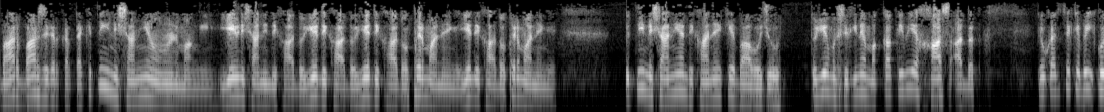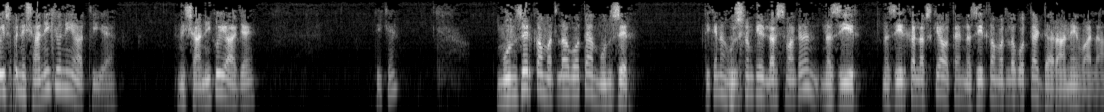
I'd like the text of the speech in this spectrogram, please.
بار بار ذکر کرتا ہے۔ کتنی نشانیاں انہوں نے مانگی۔ یہ نشانی دکھا دو، یہ دکھا دو، یہ دکھا دو، پھر مانیں گے، یہ دکھا دو، پھر مانیں گے۔ اتنی نشانیاں دکھانے کے باوجود تو یہ مشرقین مکہ کی بھی ایک خاص عادت۔ کہ وہ کہتے تھے کہ بھئی کوئی اس پہ نشانی کیوں نہیں آتی ہے؟ نشانی کوئی آ جائے۔ ٹھیک ہے؟ منظر کا مطلب ہوتا ہے منظر ٹھیک ہے نا؟ حسن کے لفظ مانگے نا، نذیر۔ نذیر کا لفظ کیا ہوتا ہے؟ نذیر کا مطلب ہوتا ہے ڈرانے والا۔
